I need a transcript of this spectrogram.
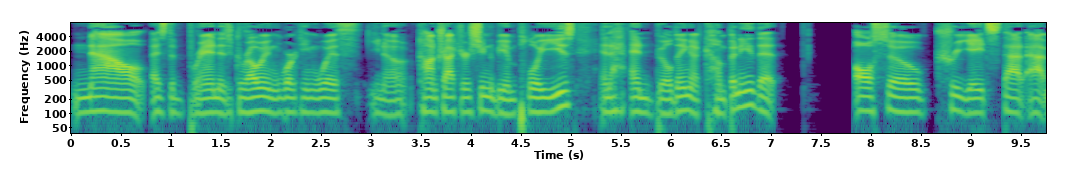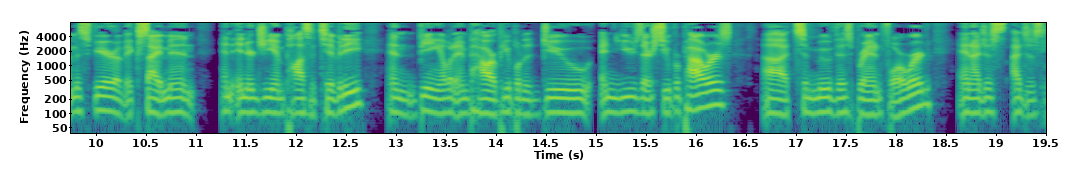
now as the brand is growing, working with, you know, contractors, soon to be employees and, and building a company that also creates that atmosphere of excitement and energy and positivity and being able to empower people to do and use their superpowers uh, to move this brand forward. And I just, I just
